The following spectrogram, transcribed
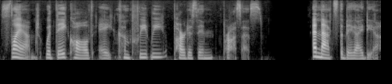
slammed what they called a completely partisan process. And that's the big idea.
